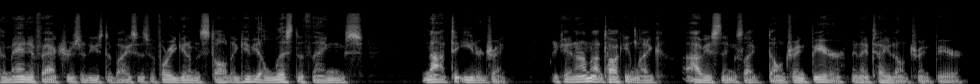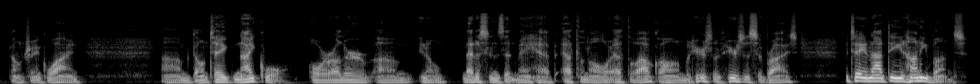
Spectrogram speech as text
the manufacturers of these devices, before you get them installed, they give you a list of things not to eat or drink. Okay, and I'm not talking like obvious things like don't drink beer. I mean, they tell you don't drink beer, don't drink wine, um, don't take Nyquil or other um, you know medicines that may have ethanol or ethyl alcohol. But here's a, here's a surprise: they tell you not to eat honey buns,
